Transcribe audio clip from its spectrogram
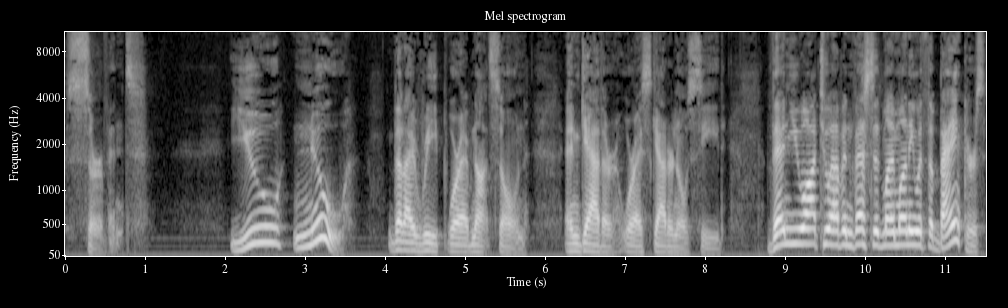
servant. You knew that I reap where I have not sown and gather where I scatter no seed. Then you ought to have invested my money with the bankers,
